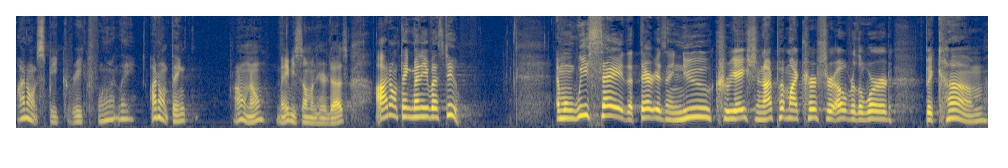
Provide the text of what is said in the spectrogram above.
I don't speak Greek fluently. I don't think, I don't know, maybe someone here does. I don't think many of us do. And when we say that there is a new creation, I put my cursor over the word become,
